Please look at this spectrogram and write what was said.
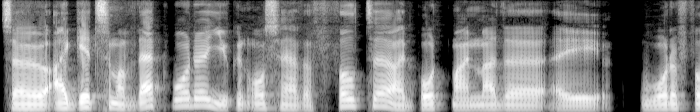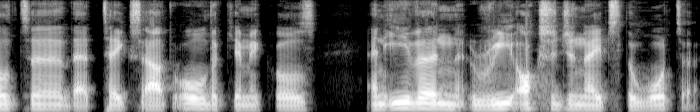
So I get some of that water. You can also have a filter. I bought my mother a water filter that takes out all the chemicals and even reoxygenates the water.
